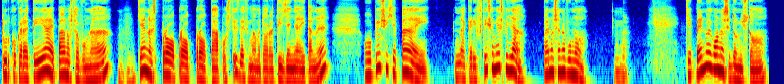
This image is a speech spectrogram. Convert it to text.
τουρκοκρατία επάνω στα βουνά Μμμ. και ένας προ προ προ πάπος της, δεν θυμάμαι τώρα τι γενιά ήτανε, ο οποίος είχε πάει να κρυφτεί σε μια σπηλιά πάνω σε ένα βουνό. Ναι. Και μπαίνω εγώ να συντονιστώ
